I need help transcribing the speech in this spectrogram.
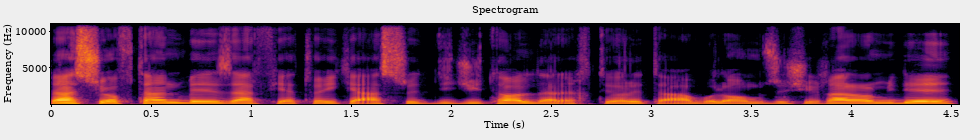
دست یافتن به ظرفیت هایی که عصر دیجیتال در اختیار تحول آموزشی قرار میده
